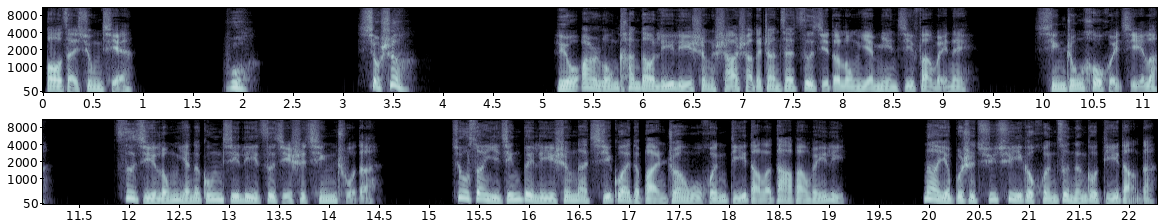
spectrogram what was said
抱在胸前。我，小胜。柳二龙看到李李胜傻傻的站在自己的龙岩面积范围内，心中后悔极了。自己龙岩的攻击力自己是清楚的，就算已经被李胜那奇怪的板砖武魂抵挡了大半威力，那也不是区区一个魂尊能够抵挡的。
